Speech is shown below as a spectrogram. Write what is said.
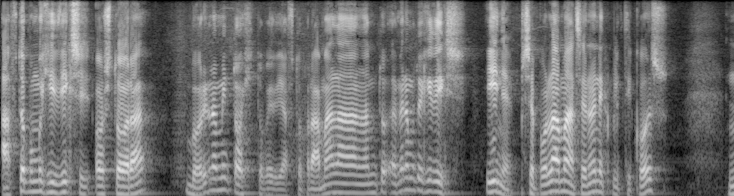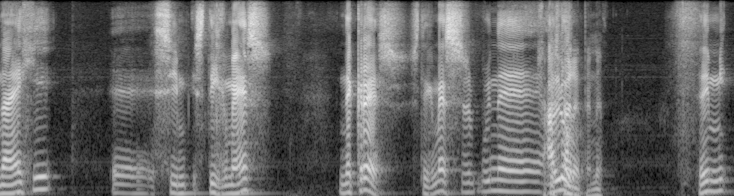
αυτό που μου έχει δείξει ως τώρα μπορεί να μην το έχει το παιδί αυτό το πράγμα, αλλά να το, εμένα μου το έχει δείξει. Είναι σε πολλά μάτια ενώ είναι εκπληκτικός να έχει ε, στιγμές νεκρές στιγμές που είναι αλλού ναι. Δηλαδή,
